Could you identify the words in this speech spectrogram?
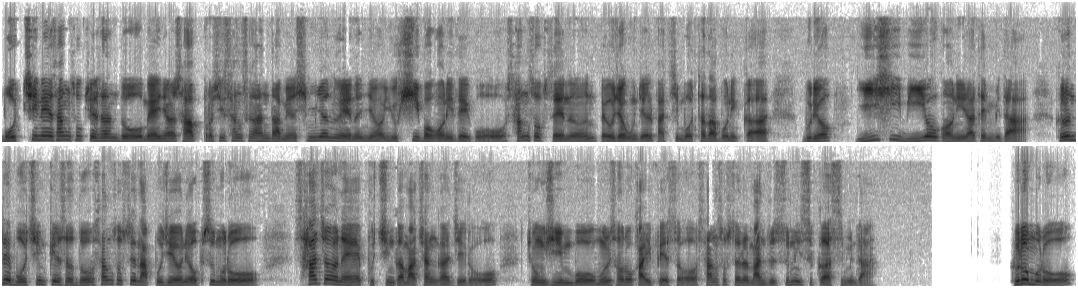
모친의 상속재산도 매년 4%씩 상승한다면 10년 후에는요 60억 원이 되고 상속세는 배우자 공제를 받지 못하다 보니까 무려 22억 원이나 됩니다. 그런데 모친께서도 상속세 납부 재원이 없으므로 사전에 부친과 마찬가지로 종신보험을 서로 가입해서 상속세를 만들 수는 있을 것 같습니다. 그러므로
